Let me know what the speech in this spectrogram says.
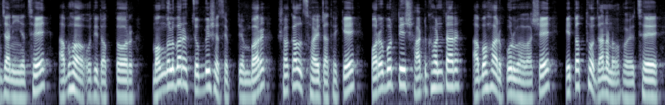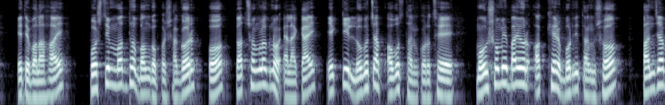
জানিয়েছে আবহাওয়া অধিদপ্তর। মঙ্গলবার চব্বিশে সেপ্টেম্বর সকাল ছয়টা থেকে পরবর্তী ষাট ঘণ্টার আবহাওয়ার পূর্বাভাসে এ তথ্য জানানো হয়েছে। এতে বলা হয় পশ্চিম মধ্য বঙ্গোপসাগর ও তৎসংলগ্ন এলাকায় একটি লঘুচাপ অবস্থান করেছে। মৌসুমি বায়ুর অক্ষের বর্ধিতাংশ পাঞ্জাব,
